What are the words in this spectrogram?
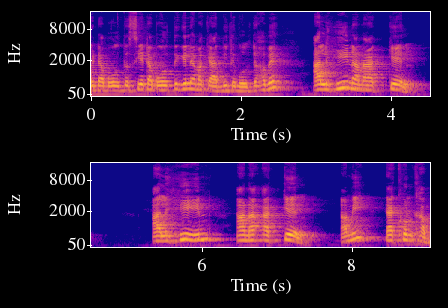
এটা বলতেছি, এটা বলতে গেলে আমাকে আরবিতে বলতে হবে, আলহিন আনা আক্কেল। আলহিন আনা আক্কেল, আমি এখন খাব।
